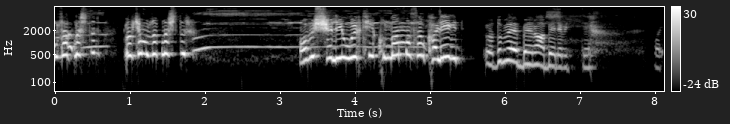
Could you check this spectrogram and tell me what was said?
Uzaklaştır. Görkem uzaklaştır. Abi Shelly ultiyi kullanmasam kaleye gidiyordu ve berabere bitti. Maç.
